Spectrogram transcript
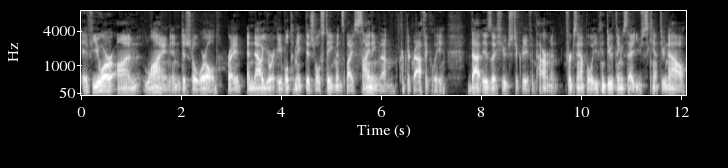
if you are online in digital world, right, and now you're able to make digital statements by signing them cryptographically, that is a huge degree of empowerment. For example, you can do things that you just can't do now.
